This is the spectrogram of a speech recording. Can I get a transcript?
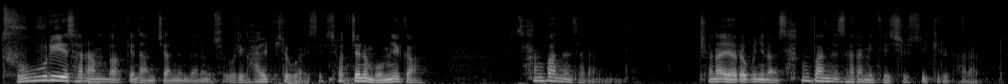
두 부류의 사람밖에 남지 않는다는 것을 우리가 알 필요가 있어요. 첫째는 뭡니까? 상 받는 사람입니다. 저나 여러분이나 상 받는 사람이 되실 수 있기를 바랍니다.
